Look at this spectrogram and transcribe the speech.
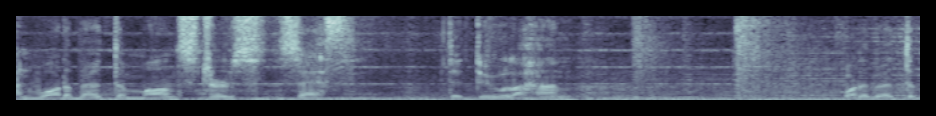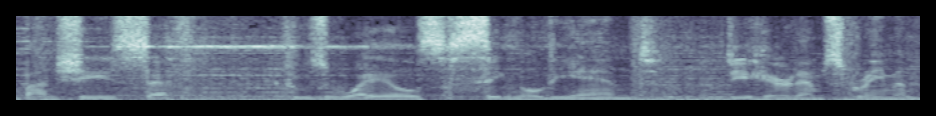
And what about the monsters, Seth? The Dullahan? What about the Banshees, Seth? Whose wails signal the end? Do you hear them screaming?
